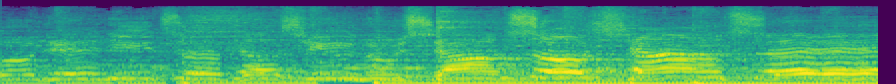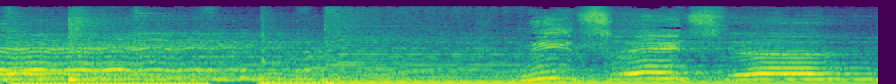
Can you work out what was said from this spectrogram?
我愿意这条情路相守相随，你最真。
